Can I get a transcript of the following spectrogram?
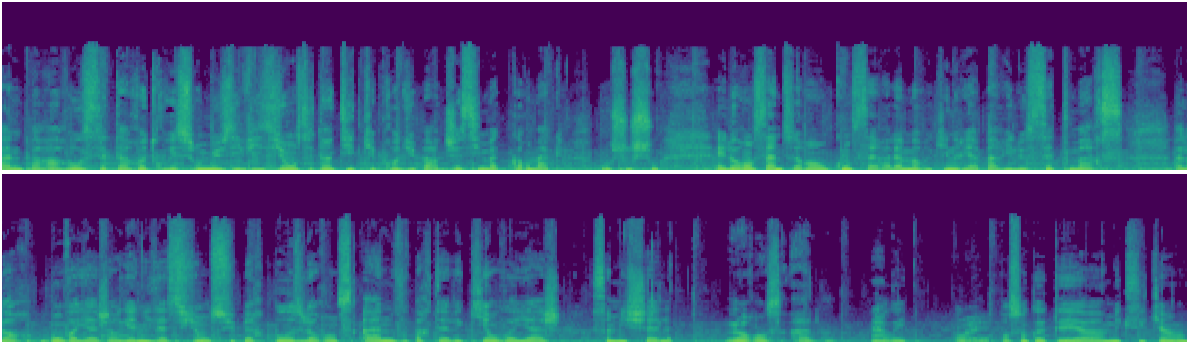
Anne Pararo, c'est à retrouver sur Musivision. C'est un titre qui est produit par Jesse McCormack, mon chouchou. Et Laurence Anne sera en concert à la Maroquinerie à Paris le 7 mars. Alors, bon voyage organisation, superpose Laurence Anne. Vous partez avec qui en voyage? Saint-Michel? Laurence Anne. Ah oui, Ouais. pour son côté euh, mexicain.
